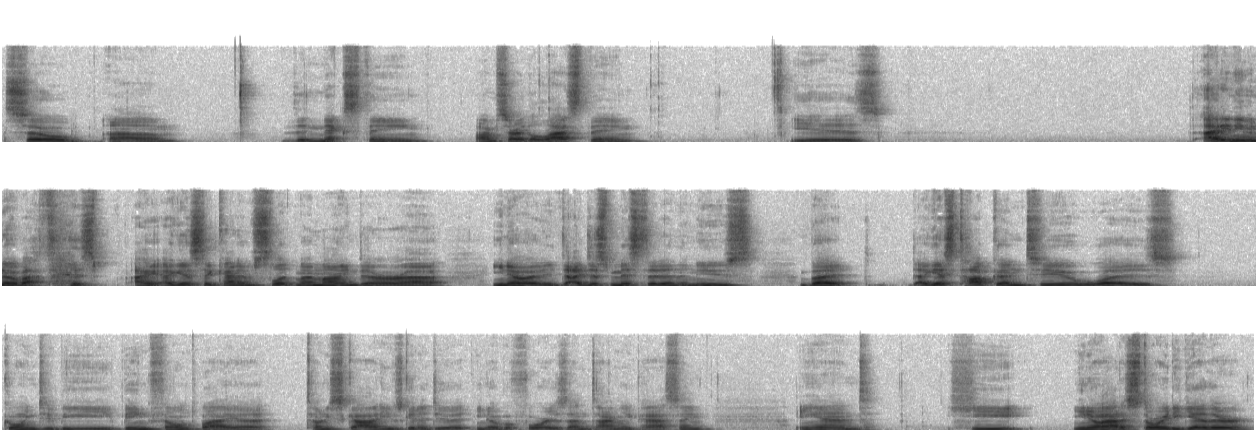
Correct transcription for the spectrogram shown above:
So um, the next thing, I'm sorry, the last thing is I didn't even know about this I, I guess it kind of slipped my mind, or uh, you know, it, I just missed it in the news. But I guess Top Gun 2 was going to be being filmed by uh, Tony Scott. He was going to do it, you know, before his untimely passing, and he, you know, had a story together,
